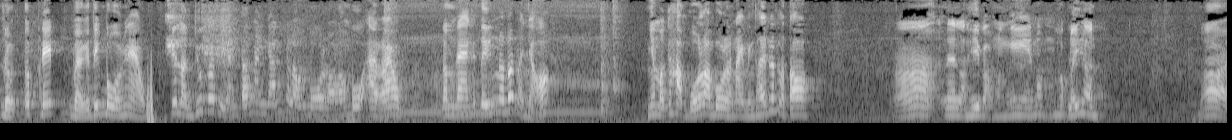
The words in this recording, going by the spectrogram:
được update về cái tiếng bô như thế nào. Cái lần trước đó thì anh tấn anh gắn cái lon bô là lon bô arao đâm ra cái tiếng nó rất là nhỏ. Nhưng mà cái họng của lon bô lần này mình thấy rất là to. Đó, nên là hy vọng là nghe nó hợp lý hơn. Rồi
